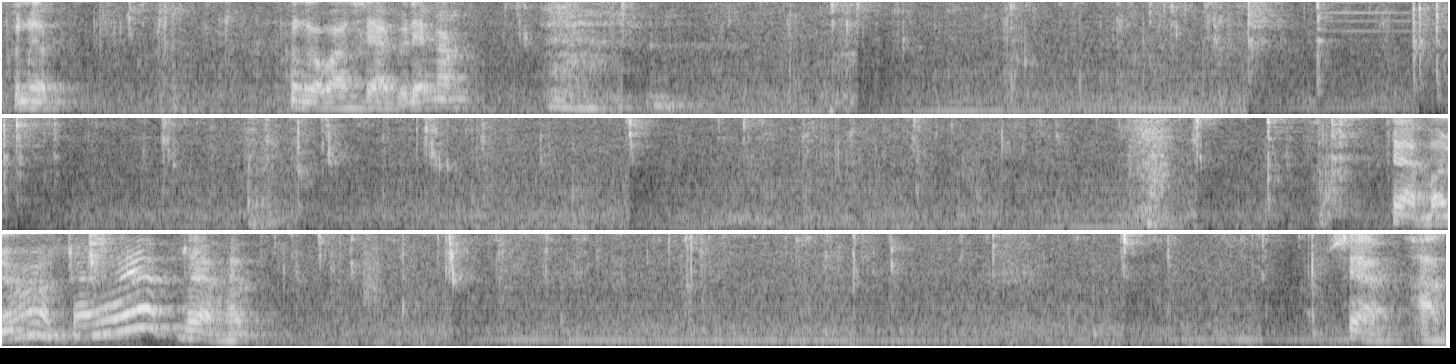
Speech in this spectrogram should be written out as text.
เพิ่นแบบเพิ่นกับว่าแสบไปได้เนาะแสบบ่เนาะแสบแสบครับ แสบคัก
